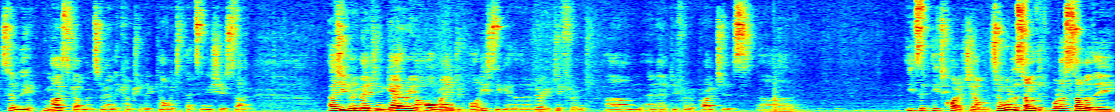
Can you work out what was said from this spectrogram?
certainly most governments around the country have acknowledged that that's an issue. So, as you can imagine, gathering a whole range of bodies together that are very different um, and have different approaches, uh, it's, a, it's quite a challenge. So, what are some of the what are some of the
